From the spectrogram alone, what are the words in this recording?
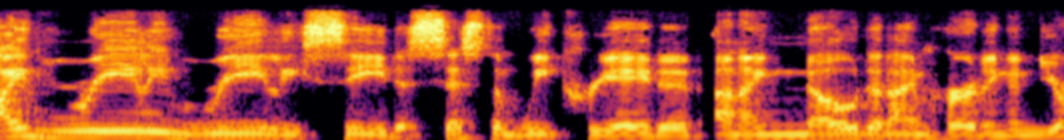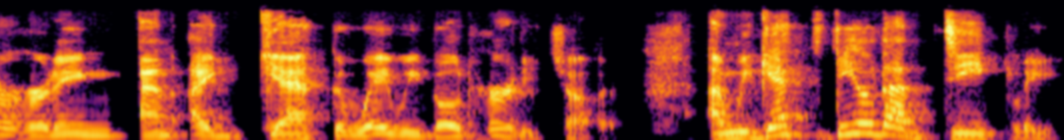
I really, really see the system we created, and I know that I'm hurting and you're hurting, and I get the way we both hurt each other, and we get feel that deeply.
